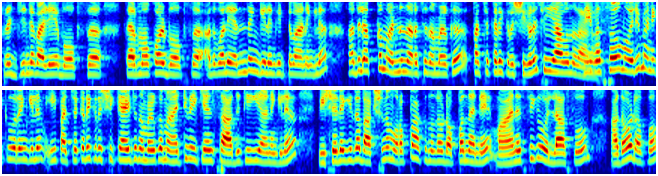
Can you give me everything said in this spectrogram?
ഫ്രിഡ്ജിന്റെ പഴയ ബോക്സ് തെർമോക്കോൾ ബോക്സ് അതുപോലെ എന്തെങ്കിലും കിട്ടുവാണെങ്കിൽ അതിലൊക്കെ മണ്ണ് നിറച്ച് നമ്മൾക്ക് പച്ചക്കറി കൃഷികൾ ചെയ്യാവുന്നതാണ്. ദിവസവും ഒരു മണിക്കൂറെങ്കിലും ഈ പച്ചക്കറി കൃഷിക്കായിട്ട് നമ്മൾക്ക് മാറ്റിവെക്കാൻ സാധിക്കുകയാണെങ്കിൽ വിഷരഹിത ഭക്ഷണം ഉറപ്പാക്കുന്നതോടൊപ്പം തന്നെ മാനസിക ഉല്ലാസവും അതോടൊപ്പം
